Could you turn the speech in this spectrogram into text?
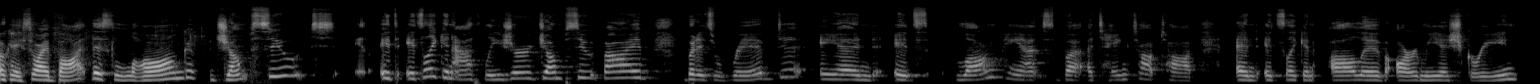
Okay, so I bought this long jumpsuit. It, it's like an athleisure jumpsuit vibe, but it's ribbed and it's long pants, but a tank top top, and it's like an olive army-ish green.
